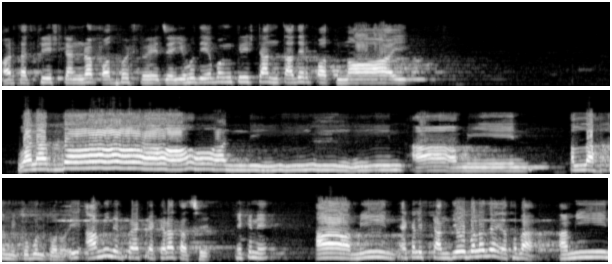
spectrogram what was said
অর্থাৎ খ্রিস্টানরা পথভ্রষ্ট হয়েছে, ইহুদি এবং খ্রিস্টান তাদের পথ নয়। আমিন। আল্লাহ তুমি কবুল করো। এই আমিনের কয়েকটা কেরাত আছে। এখানে আমিন একালিফ টান দিয়েও বলা যায়, অথবা আমিন।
